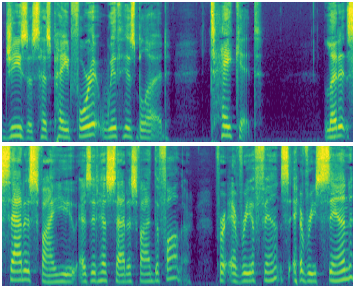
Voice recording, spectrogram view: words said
Jesus has paid for it with his blood. Take it. Let it satisfy you as it has satisfied the Father. For every offense, every sin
